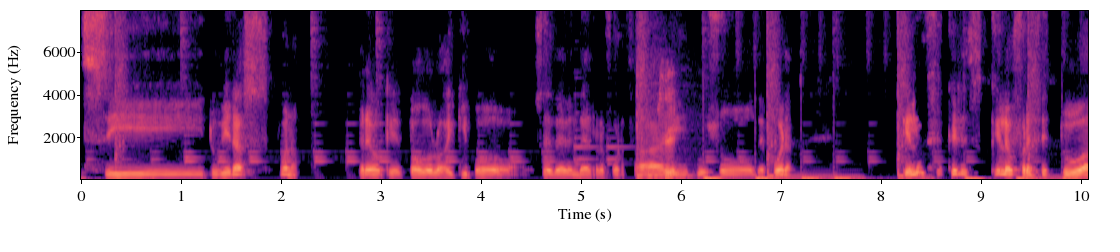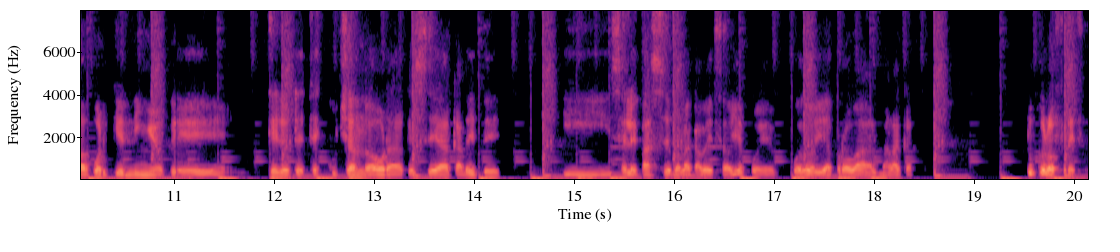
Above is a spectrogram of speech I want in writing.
si tuvieras, bueno, creo que todos los equipos se deben de reforzar, Sí. incluso de fuera. ¿Qué le, qué les- qué le ofreces tú a cualquier niño que, que te esté escuchando ahora, que sea cadete, y se le pase por la cabeza, oye, pues puedo ir a probar al Malaca? ¿Tú qué le ofreces?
